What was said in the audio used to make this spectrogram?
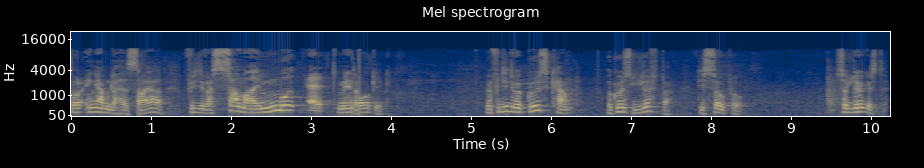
så var der ingen af dem, der havde sejret, fordi det var så meget imod alt, men der foregik. Men fordi det var Guds kamp og Guds løfter, de så på, så lykkes det.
